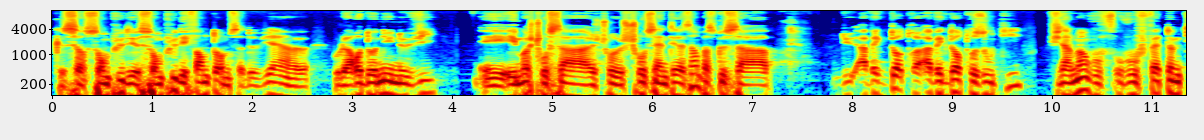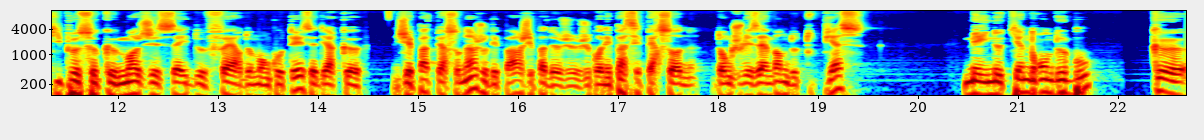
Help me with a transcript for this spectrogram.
que ce sont plus des sont plus des fantômes, ça devient euh, vous leur redonnez une vie. Et, et moi, je trouve ça je trouve, je trouve ça intéressant parce que ça avec d'autres avec d'autres outils, finalement vous vous faites un petit peu ce que moi j'essaye de faire de mon côté, c'est-à-dire que j'ai pas de personnage au départ, j'ai pas de je, je connais pas ces personnes, donc je les invente de toutes pièces, mais ils ne tiendront debout que euh,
